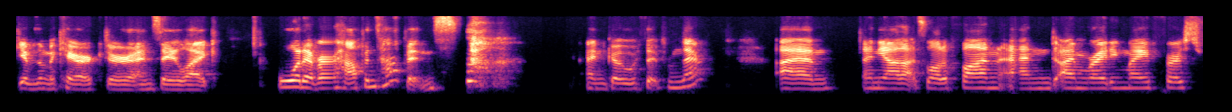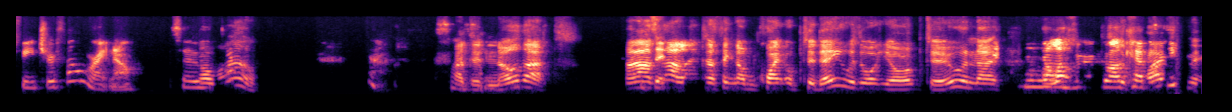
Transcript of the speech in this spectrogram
give them a character and say like whatever happens happens and go with it from there. Um and yeah that's a lot of fun. And i'm writing my first feature film right now. So oh wow. i didn't know that. And I, I, like to think I'm quite up to date with what you're up to, and I not very well kept secret,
